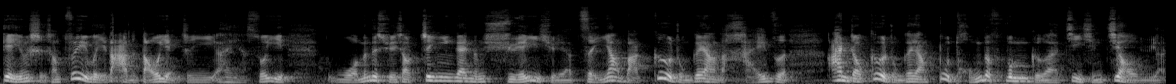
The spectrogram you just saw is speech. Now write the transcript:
电影史上最伟大大的导演之一。哎呀，所以我们的学校真应该能学一学呀，怎样把各种各样的孩子按照各种各样不同的风格啊进行教育啊，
